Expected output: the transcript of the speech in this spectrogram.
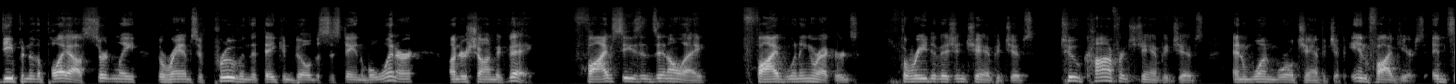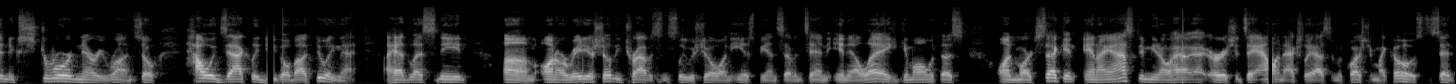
deep into the playoffs. Certainly, the Rams have proven that they can build a sustainable winner under Sean McVay. Five seasons in LA, five winning records, three division championships, two conference championships, and one world championship in five years. It's an extraordinary run. So, how exactly do you go about doing that? I had Les Snead um, on our radio show, the Travis and Sliwa show on ESPN 710 in LA. He came on with us on March 2nd, and I asked him, you know, how, or I should say, Alan actually asked him a question. My co host said,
